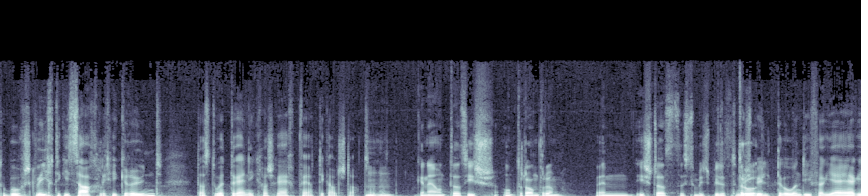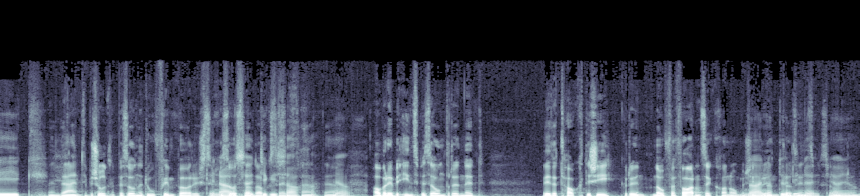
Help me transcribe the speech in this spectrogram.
du brauchst gewichtige sachliche Gründe, dass du eine Trennung kannst rechtfertigen als Staatsanwalt. Mhm. Genau, und das ist unter anderem, wenn ist das, das ist zum Beispiel, Zum Dro- Beispiel drohende Verjährung, wenn der eine beschuldigte Person nicht auffindbar ist, sich genau Ausland solche abgesetzt Sachen. hat, ja. Ja. Aber eben insbesondere nicht weder taktische Gründe noch verfahrensökonomische Nein, Gründe. natürlich nicht, ja, insbesondere,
